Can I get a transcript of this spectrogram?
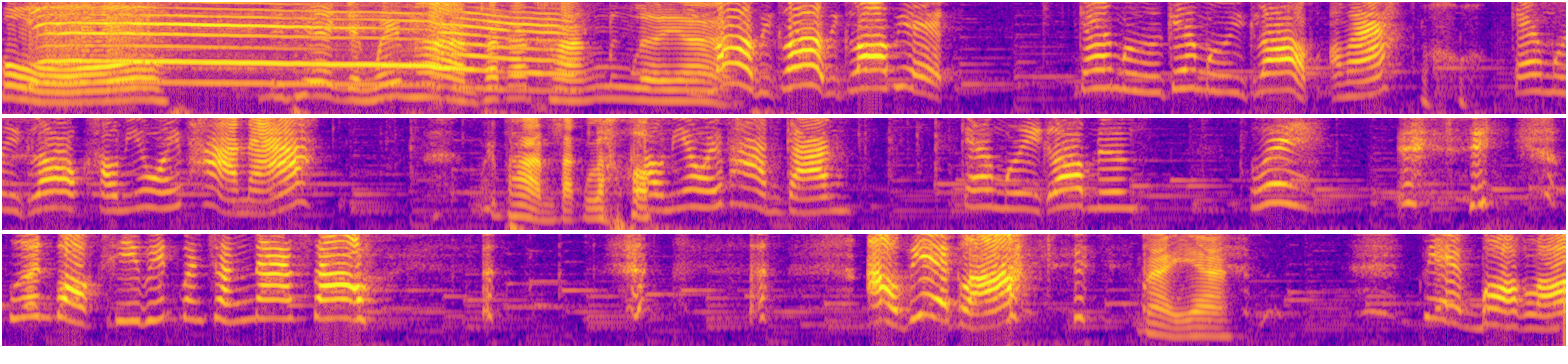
โอ้ี่เพอกยังไม่ผ่านสักครั้งหนึ่งเลยอะอีกรอบอีกรอบอีกรอบเพี่กแก้มือแก้มืออีกรอบเอาไหมแก้มืออีกรอบคราวนี้เอาให้ผ่านนะ ไม่ผ่านสักรอบคราวนี้เอาให้ผ่านกัน แก้มืออีกรอบนึงเฮ้ย เพื่อนบอกชีวิตมันช่างน่าเศร้า เอาพี่เอกเหรอ ไหนอะ พี่เอกบอกเหรอ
